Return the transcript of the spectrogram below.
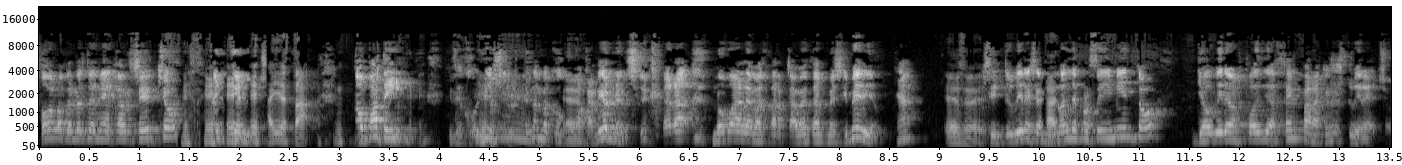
todo lo que no tenía que haberse hecho, ahí, está. No para ti. dice, coño, si no me cojo vacaciones, si cara no va a levantar cabeza en mes y medio. ¿ya? Eso es. Si tuvieras el manual de procedimiento, ya hubiéramos podido hacer para que eso estuviera hecho.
